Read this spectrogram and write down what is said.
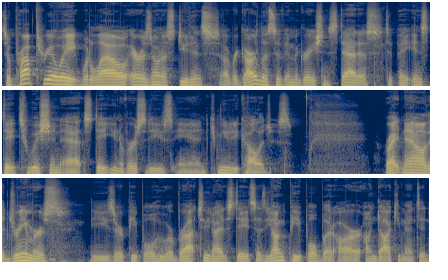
So, Prop 308 would allow Arizona students, uh, regardless of immigration status, to pay in state tuition at state universities and community colleges. Right now, the Dreamers, these are people who are brought to the United States as young people but are undocumented,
